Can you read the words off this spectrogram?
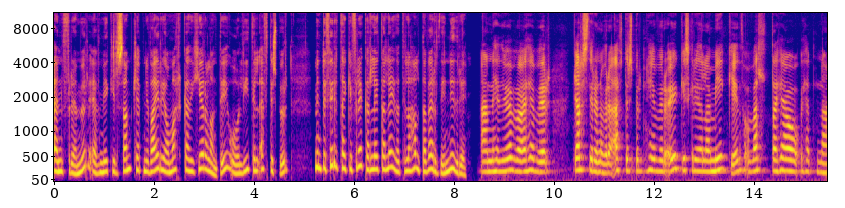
En fremur ef mikil samkeppni væri á markaði hér á landi og lítil eftirspurn myndu fyrirtæki frekar leita leiða til að halda verði niðri. En hefur, hefur gerst í raun og veru eftirspurn hefur aukið skriðalega mikið og velta hjá hérna,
